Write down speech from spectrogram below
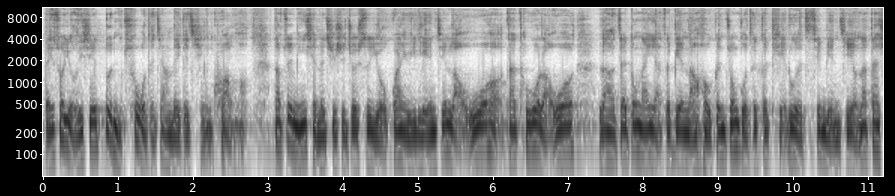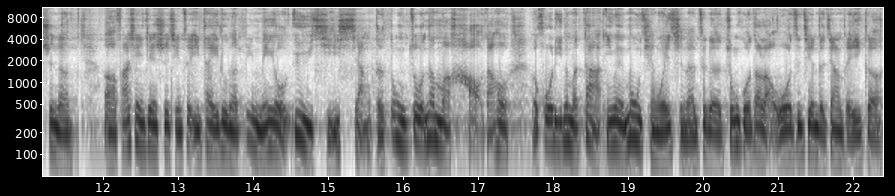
等于说有一些顿挫的这样的一个情况哦。那最明显的其实就是有关于连接老挝哦，那通过老挝，那在东南亚这边，然后跟中国这个铁路的之间连接哦，那但是呢，呃，发现一件事情，这一带一路呢，并没有预期想的动作那么好，然后获利那么大，因为目前为止呢，这个中国到老挝之间的这样的一个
